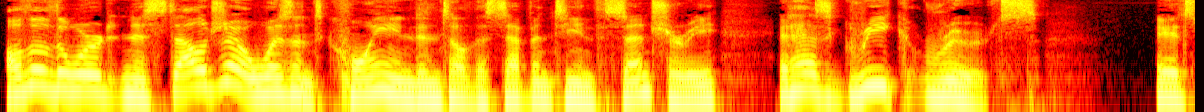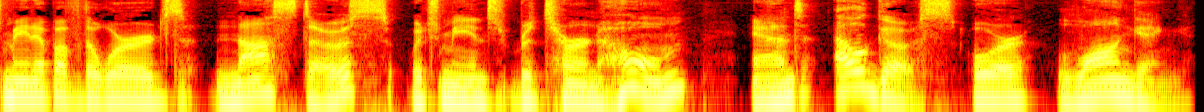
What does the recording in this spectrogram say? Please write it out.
Although the word nostalgia wasn't coined until the 17th century, it has Greek roots. It's made up of the words nostos, which means return home, and algos, or longing.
